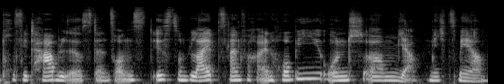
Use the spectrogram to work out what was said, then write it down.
profitabel ist, denn sonst ist und bleibt es einfach ein Hobby und ähm, ja, nichts mehr.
